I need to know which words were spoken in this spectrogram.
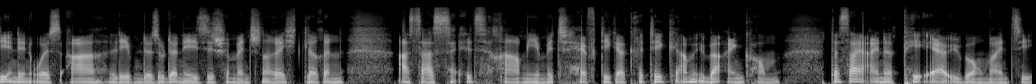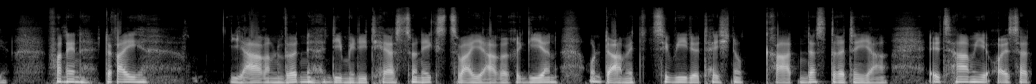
die in den USA lebende sudanesische Menschenrechtlerin Assas El-Hami mit heftiger Kritik am Übereinkommen. Das sei eine PR-Übung, meint sie. Von den drei Jahren würden die Militärs zunächst zwei Jahre regieren und damit zivile Technokraten das dritte Jahr. El-Hami äußert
